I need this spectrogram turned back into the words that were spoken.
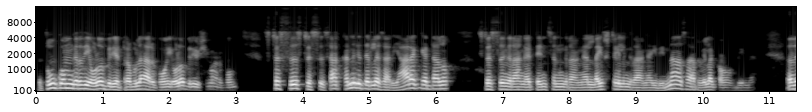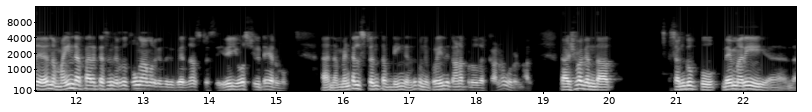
இந்த தூக்கம்ங்கிறது எவ்வளோ பெரிய ட்ரபுளாக இருக்கும் எவ்வளோ பெரிய விஷயமா இருக்கும். ஸ்ட்ரெஸ்ஸு ஸ்ட்ரெஸ்ஸு சார் கண்ணுக்கு தெரில சார். யாரை கேட்டாலும் ஸ்ட்ரெஸ்ஸுங்கிறாங்க டென்ஷனுங்கிறாங்க லைஃப் ஸ்டைலுங்கிறாங்க இது என்ன சார் விளக்கம் அப்படின்னு. அதாவது இந்த மைண்ட் அப்பாரட்டஸுங்கிறது தூங்காமல் இருக்கிறதுக்கு பேர் தான் ஸ்ட்ரெஸ் இதை யோசிச்சுக்கிட்டே இருக்கும். அந்த இந்த மென்டல் ஸ்ட்ரென்த் அப்படிங்கிறது கொஞ்சம் குறைந்து காணப்படுவதற்கான ஒரு நாள். இந்த அஸ்வகந்தா சங்குப்பூ இதே மாதிரி இந்த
